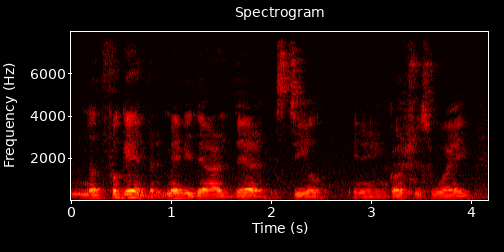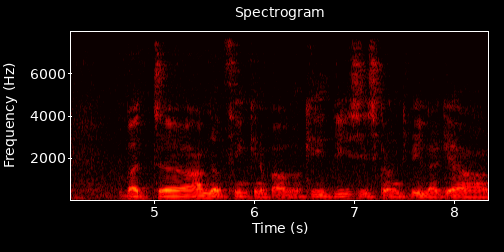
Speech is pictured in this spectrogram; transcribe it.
not forget, but maybe they are there still in a conscious way. But uh, I'm not thinking about okay, this is going to be like a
